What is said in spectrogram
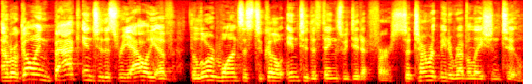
And we're going back into this reality of the Lord wants us to go into the things we did at first. So turn with me to Revelation 2.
